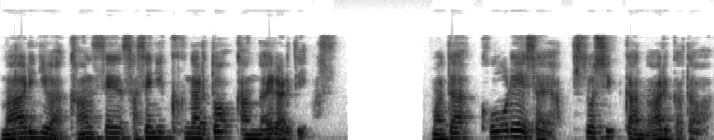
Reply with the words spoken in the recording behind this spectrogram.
周りには感染させにくくなると考えられています。また、高齢者や基礎疾患のある方は、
